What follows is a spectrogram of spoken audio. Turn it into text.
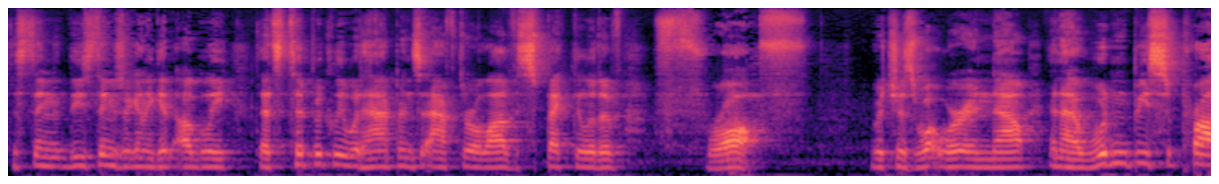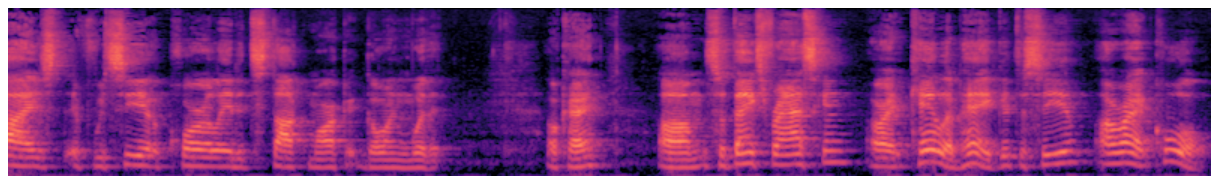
this thing, these things are going to get ugly. That's typically what happens after a lot of speculative froth, which is what we're in now. And I wouldn't be surprised if we see a correlated stock market going with it. Okay, um, so thanks for asking. All right, Caleb, hey, good to see you. All right, cool.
